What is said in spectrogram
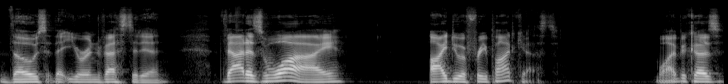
those that you're invested in. That is why I do a free podcast. Why? Because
